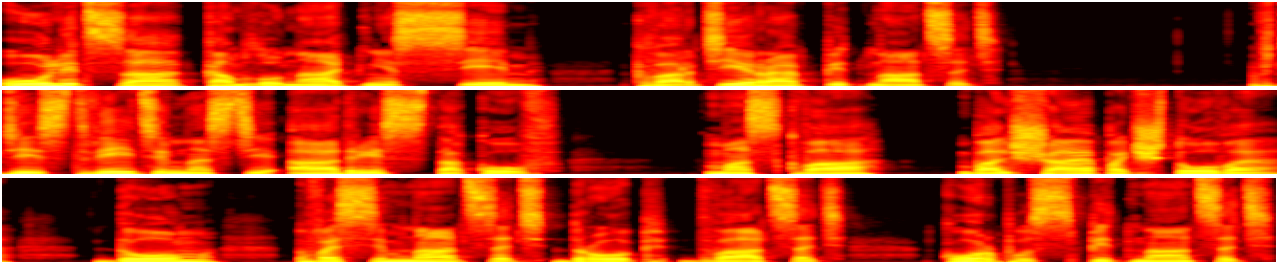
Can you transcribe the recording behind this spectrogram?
улица Камлунатнис, 7, квартира 15. В действительности адрес таков. Москва, Большая почтовая, дом 18, дробь 20, корпус 15,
